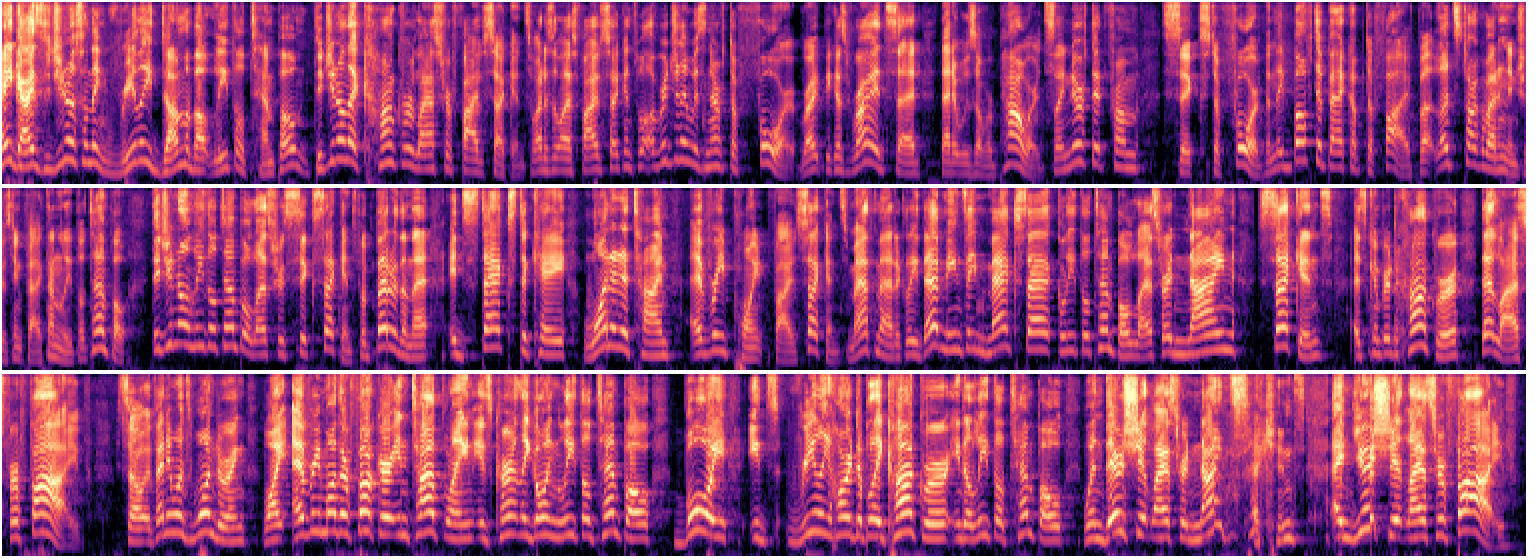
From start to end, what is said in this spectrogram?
Hey guys, did you know something really dumb about Lethal Tempo? Did you know that Conqueror lasts for 5 seconds? Why does it last 5 seconds? Well, originally it was nerfed to 4, right? Because Riot said that it was overpowered. So they nerfed it from 6 to 4. Then they buffed it back up to 5. But let's talk about an interesting fact on Lethal Tempo. Did you know Lethal Tempo lasts for 6 seconds? But better than that, it stacks decay one at a time every 0.5 seconds. Mathematically, that means a max stack Lethal Tempo lasts for 9 seconds as compared to Conqueror that lasts for five. So if anyone's wondering why every motherfucker in top lane is currently going lethal tempo, boy, it's really hard to play Conqueror into lethal tempo when their shit lasts for 9 seconds and your shit lasts for 5.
